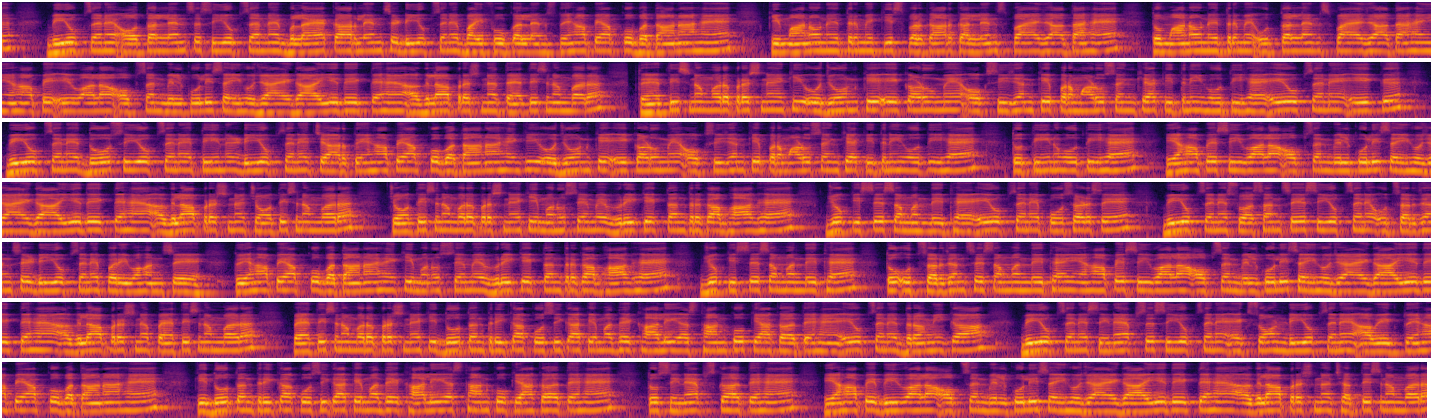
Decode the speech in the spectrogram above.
बी ऑप्शन है अवतल लेंस, सी ऑप्शन है ब्लैकार लेंस, डी ऑप्शन है बाइफोकल लेंस। तो यहाँ पे आपको बताना है कि मानव नेत्र में किस प्रकार का लेंस पाया जाता है। तो मानव नेत्र में उत्तल लेंस पाया जाता है। यहाँ पे ए वाला ऑप्शन बिल्कुल ही सही हो जाएगा। ये देखते हैं अगला प्रश्न, तैतीस नंबर। तैतीस नंबर प्रश्न है कि ओजोन के एक अणु में ऑक्सीजन के परमाणु संख्या कितनी होती है? ए ऑप्शन है एक, बी ऑप्शन है दो, सी ऑप्शन है तीन, डी ऑप्शन है चार। तो यहाँ पे आपको बताना है कि ओजोन के एक अणु में ऑक्सीजन के परमाणु संख्या कितनी होती है? तो तीन होती है। यहाँ पे सी वाला ऑप्शन बिल्कुल ही सही हो जाएगा। ये देखते हैं अगला प्रश्न, चौंतीस नंबर। चौतीस नंबर प्रश्न है कि मनुष्य में वृक एक तंत्र का भाग है, जो किससे संबंधित है? ए ऑप्शन है पोषण से, बी ऑप्शन है श्वसन से, सी ऑप्शन है उत्सर्जन से, डी ऑप्शन है परिवहन से। तो यहाँ पे आपको बताना है कि मनुष्य में वृक एक तंत्र का भाग है, जो किससे संबंधित है? तो उत्सर्जन से संबंधित है। यहाँ पे सी वाला ऑप्शन बिल्कुल ही सही हो जाएगा। ये देखते हैं अगला प्रश्न, पैंतीस नंबर। पैंतीस नंबर प्रश्न है कि दो तंत्रिका कोशिका के मध्य खाली स्थान को क्या कहते हैं? ए ऑप्शन है द्रमिका, बी ऑप्शन है सिनेप्स, सी ऑप्शन है एक्सॉन, डी ऑप्शन है आवेग। तो यहाँ पे आपको बताना है कि दो तंत्रिका कोशिका के मध्य खाली स्थान को क्या कहते हैं? तो सिनेप्स कहते हैं। यहाँ पे बी वाला ऑप्शन बिल्कुल ही सही हो जाएगा। ये देखते हैं अगला प्रश्न 36 नंबर।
